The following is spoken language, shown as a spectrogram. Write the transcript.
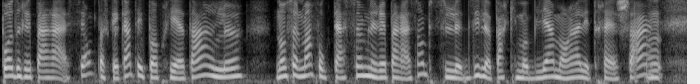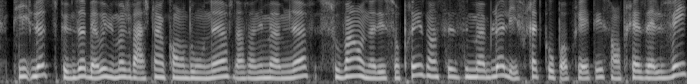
pas de réparation. Parce que quand tu es propriétaire, là, non seulement il faut que tu assumes les réparations, puis tu le dis, le parc immobilier à Montréal est très cher. Mm. Puis là, tu peux me dire, ben oui, mais moi, je vais acheter un condo neuf dans un immeuble neuf. Souvent, on a des surprises dans ces immeubles-là. Les frais de copropriété sont très élevés.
